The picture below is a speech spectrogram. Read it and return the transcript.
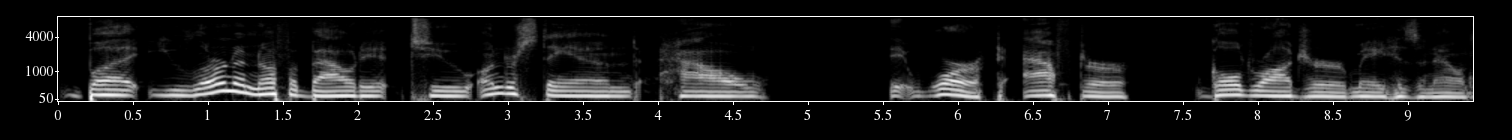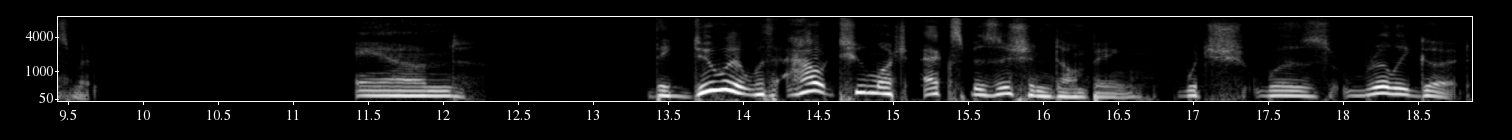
but you learn enough about it to understand how it worked after Gold Roger made his announcement. And they do it without too much exposition dumping, which was really good.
